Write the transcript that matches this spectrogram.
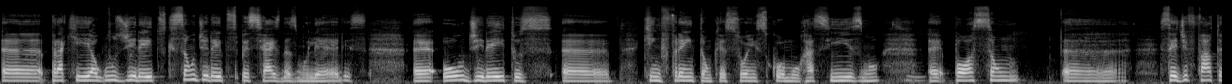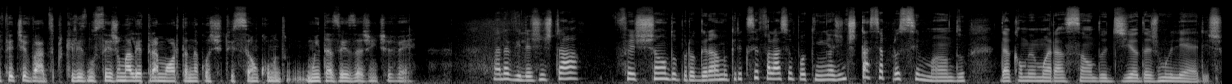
é, para que alguns direitos que são direitos especiais das mulheres é, ou direitos que enfrentam questões como racismo possam uh, ser de fato efetivados, porque eles não sejam uma letra morta na Constituição, como muitas vezes a gente vê. Maravilha, a gente está fechando o programa, eu queria que você falasse um pouquinho. A gente está se aproximando da comemoração do Dia das Mulheres.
